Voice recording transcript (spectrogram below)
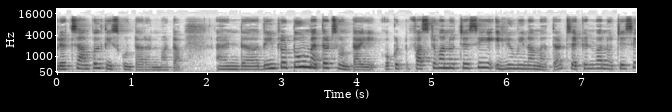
blood sample తీసుకుంటారనమాట అండ్ దీంట్లో టూ మెథడ్స్ ఉంటాయి. ఒక ఫస్ట్ వన్ వచ్చేసి ఇల్యూమినా మెథడ్ సెకండ్ వన్ వచ్చేసి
